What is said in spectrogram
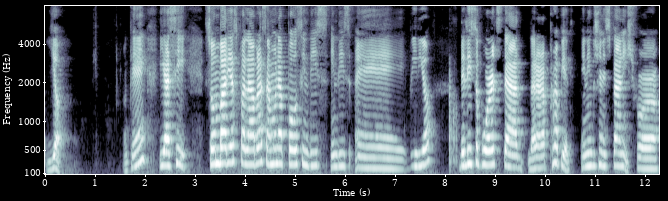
yo. ¿Ok? Y así. Son varias palabras. I'm gonna post in this in this uh, video the list of words that that are appropriate in English and Spanish for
